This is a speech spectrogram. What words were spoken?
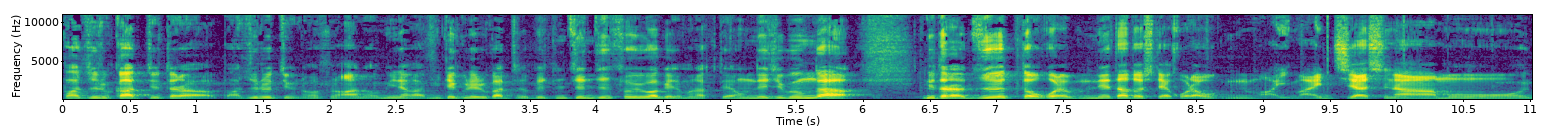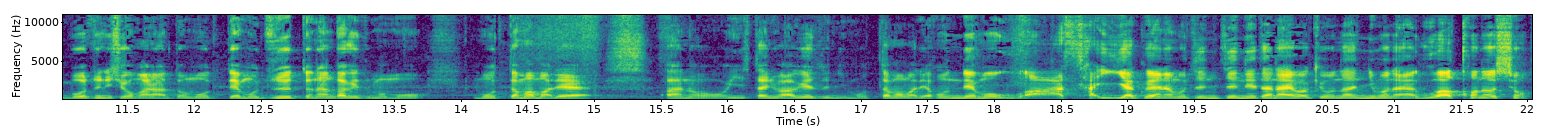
バズるかって言ったらバズるっていうの？そのあのみんなが見てくれるかっていうと別に全然そういうわけでもなくてほんで自分が言うたらずっとこれネタとしてこれまあいまいちやしなもうボツにしようかなと思ってもうずっと何ヶ月ももう持ったままであのインスタには上げずに持ったままでほんでもううわ最悪やな。もう全然ネタないわ。今日何にもない。うわこのしょ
